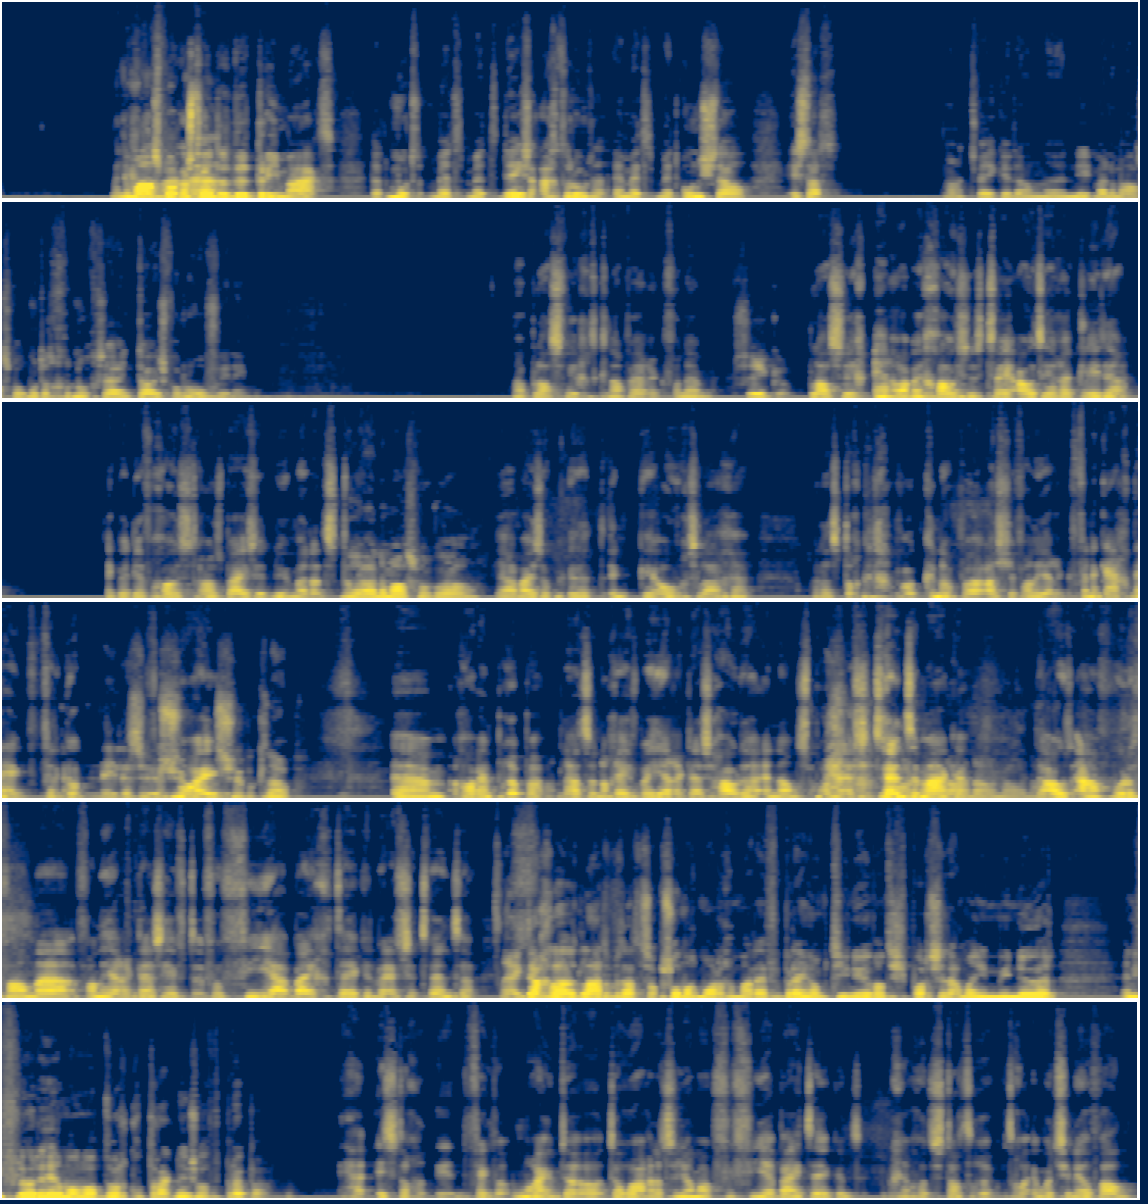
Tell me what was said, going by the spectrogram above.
maar Normaal gesproken, als Twente er drie maakt, dat moet met, met deze achterhoede en met, met Unistal, is dat nou, twee keer dan eh, niet. Maar normaal gesproken moet dat genoeg zijn thuis voor een overwinning. Maar, het knap werk van hem. Zeker. Blaswig en Robin Goossens, twee oud Herakliden. Ik weet niet of Goossens trouwens bij zit nu, maar dat is toch... Ja, normaal gesproken wel. Ja, maar hij is ook een, een keer overgeslagen, hè? Maar dat is toch knap, knap eh, als je van Herak... Vind ik echt, nee, vind ik ook... Nee, dat is ik super, mooi. super knap. Ehm, Robin Pruppen, laten we nog even bij Heracles houden en dan de sprong naar FC Twente Nou, nou, maken. Nou, De oud-aanvoerder van, eh van Heracles heeft voor vier jaar bijgetekend bij FC Twente. Ja, ik dacht, laten we dat op zondagmorgen maar even brengen om tien uur. Want die supporters zitten allemaal in mineur. En die fleuren helemaal op door het contract nu zo over Pruppen. Ja, is toch, eh, vind ik wel mooi om te, te horen dat zo'n jongen ook voor vier jaar bijtekent. Ik begin gewoon te stotteren. Ik word er gewoon emotioneel van.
